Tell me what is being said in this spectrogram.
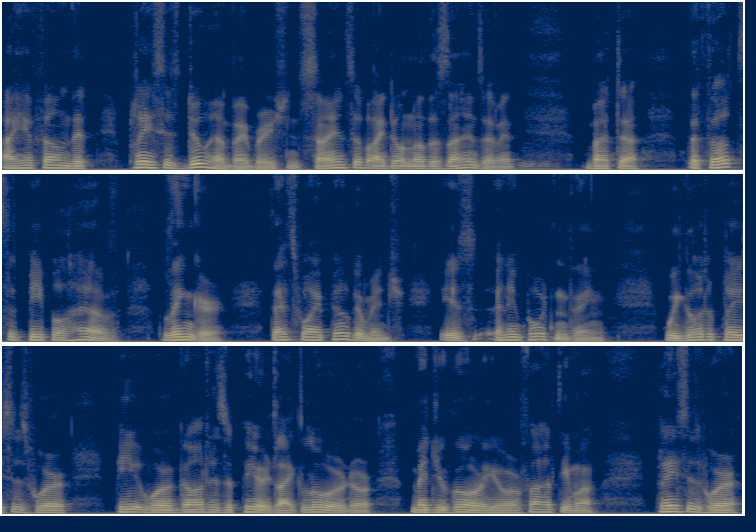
I have found that places do have vibrations. Science of I don't know the science of it, but uh, the thoughts that people have linger. That's why pilgrimage is an important thing. We go to places where where God has appeared, like Lourdes or Medjugorje or Fatima, places where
